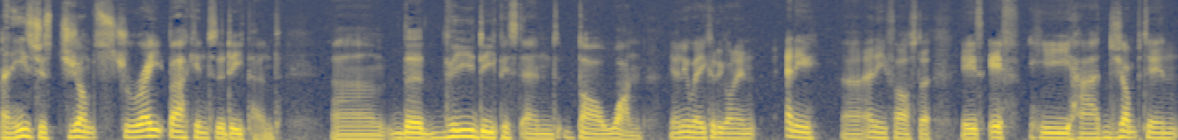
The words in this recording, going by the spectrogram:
and he's just jumped straight back into the deep end. Um, the the deepest end, bar one. The only way he could have gone in any uh, any faster is if he had jumped in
